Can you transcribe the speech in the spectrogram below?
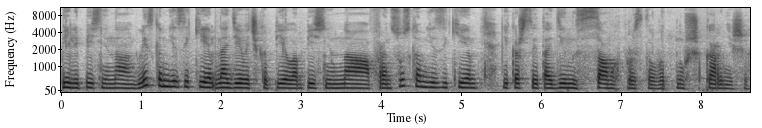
пели песни на английском языке. Одна девочка пела песню на французском языке. Мне кажется, это один из самых просто вот, ну, шикарнейших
